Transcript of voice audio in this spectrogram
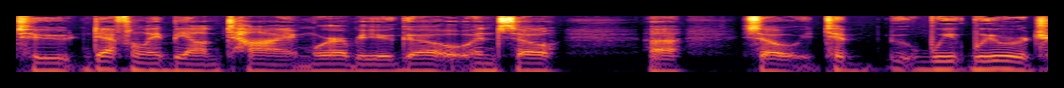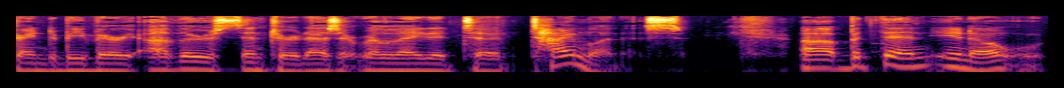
to definitely be on time wherever you go, and so. Uh, so to we, we were trained to be very others centered as it related to timeliness. Uh, but then you know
